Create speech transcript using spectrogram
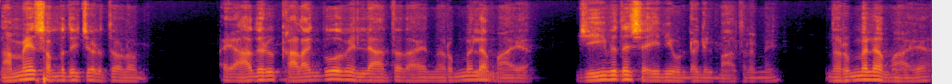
നമ്മെ സംബന്ധിച്ചിടത്തോളം യാതൊരു കളങ്കവുമില്ലാത്തതായ നിർമ്മലമായ ജീവിതശൈലി ഉണ്ടെങ്കിൽ മാത്രമേ നിർമ്മലമായ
